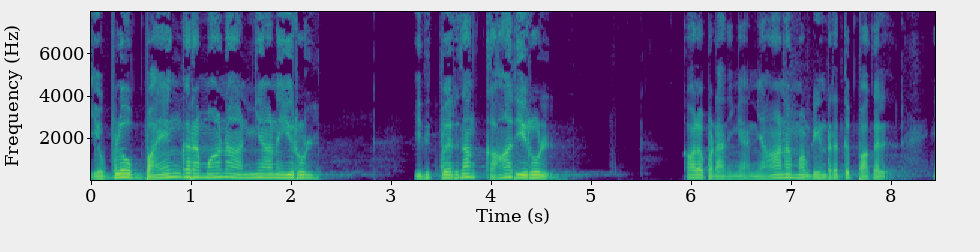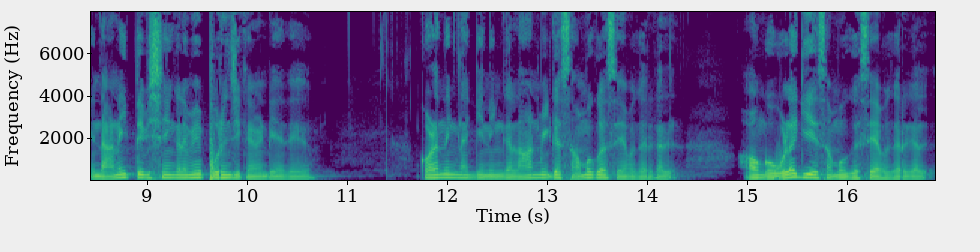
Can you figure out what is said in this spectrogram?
எவ்வளோ பயங்கரமான அஞ்ஞான இருள். இதுக்கு பேர் தான் கார் இருள். கவலைப்படாதீங்க. ஞானம் அப்படின்றது பகல். இந்த அனைத்து விஷயங்களுமே புரிஞ்சிக்க வேண்டியது. குழந்தைங்களாகி நீங்கள் ஆன்மீக சமூக சேவகர்கள். அவங்க உலகிய சமூக சேவகர்கள்.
